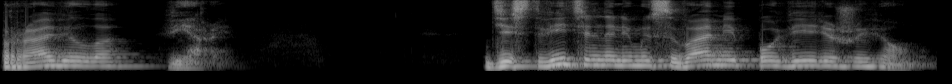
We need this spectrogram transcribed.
правило веры. Действительно ли мы с вами по вере живем?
